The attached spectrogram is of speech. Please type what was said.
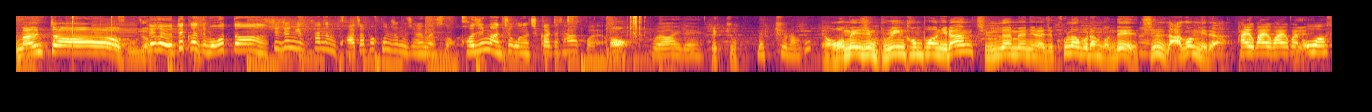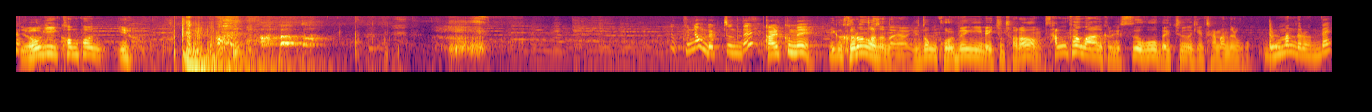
만점! 내가 여태까지 먹었던 시중에 파는 과자 팝콘 중에 제일 맛있어. 거짓말 안 치고 오늘 집 갈 때 사갈 거예요. 어 뭐야 이게 맥주 맥주라고? 야, 어메이징 브루잉 컴퍼니랑 진라면이랑 이제 콜라보를 한 건데 진라거입니다 괄괄괄괄 우와 색 여기 컴퍼니 그냥 맥주인데? 깔끔해 이거 그런 거잖아요 유동 골뱅이 맥주처럼 상표만 그렇게 쓰고 맥주는 그냥 잘 만들고 못 만들었는데?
